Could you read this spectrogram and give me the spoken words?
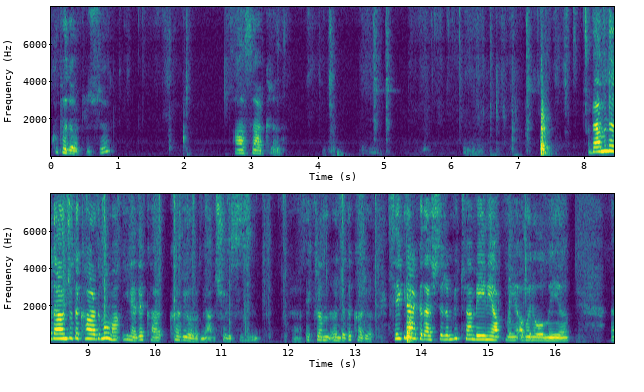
Kupa dörtlüsü. Asa kralı. Ben bunu daha önce de kardım ama yine de kar- karıyorum yani. Şöyle sizin e, ekranın önünde de karıyorum. Sevgili arkadaşlarım lütfen beğeni yapmayı, abone olmayı, e,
